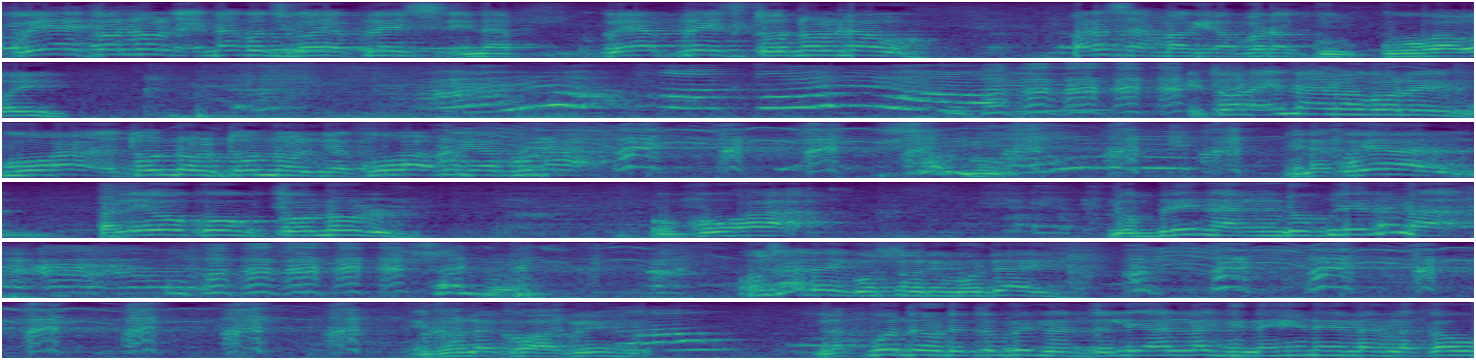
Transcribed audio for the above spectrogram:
Kuya, tunol. Ina ko si kuya please. Ina, kuya please, tunol daw. Para sa mga puna kukuha oy. Ano ko tunod? Ito na ina ko rin. Kuha, tunol, tunol. Kuha mga. Saan Ina kuya, paliw ko tunol. Kukuha. Dubli na, dubli na na. Saan ba? O saan ay gusto ni mo day? Ikaw ko, abi. Lakbo daw dito, bin. Dalian lang, hinahinay lang lakaw.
